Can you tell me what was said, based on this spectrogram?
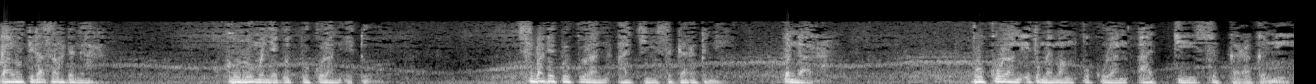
Kalau tidak salah dengar, guru menyebut pukulan itu sebagai pukulan Aji Segara Geni. Benar. Pukulan itu memang pukulan Aji Segara Geni.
